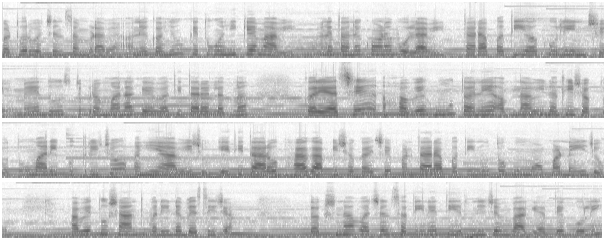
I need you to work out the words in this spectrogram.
કઠોર વચન સંભળાવ્યા અને કહ્યું કે તું અહીં કેમ આવી અને તને કોણે બોલાવી? તારા પતિ અકુલીન છે. મેં દુષ્ટ બ્રહ્માના કહેવાથી તારા લગ્ન કર્યા છે. હવે હું તને અપનાવી નથી શકતો. તું મારી પુત્રી છો, અહીં આવી છું. એથી તારો ભાગ આપી શકાય છે, પણ તારા પતિનું તો હું મોં પણ નહીં જોઉં. હવે તું શાંત બનીને બેસી જા. દક્ષના વચન સતીને તીરની જેમ વાગ્યા. તે બોલી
